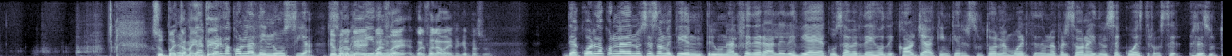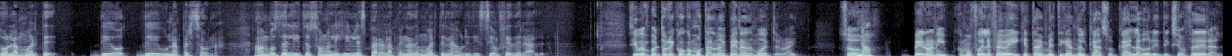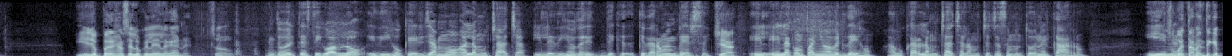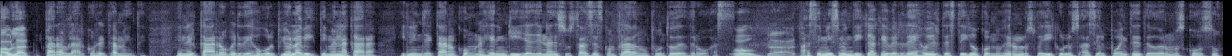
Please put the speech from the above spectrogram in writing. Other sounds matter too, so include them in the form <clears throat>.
Supuestamente. De acuerdo con la denuncia. ¿Qué fue lo que cuál fue cuál fue la vaina? ¿Qué pasó? De acuerdo con la denuncia sometida en el Tribunal Federal, el FBI acusa a Verdejo de carjacking que resultó en la muerte de una persona y de un secuestro que resultó en la muerte de, de una persona. Ambos delitos son elegibles para la pena de muerte en la jurisdicción federal. Sí, bueno, en Puerto Rico como tal no hay pena de muerte, right? So, No. Pero ni, como fue el FBI que estaba investigando el caso, cae en la jurisdicción federal y ellos pueden hacer lo que les dé la gana. So, Entonces el testigo habló y dijo que él llamó a la muchacha y le dijo de, de que quedaron en verse. ya. Él, él acompañó a Verdejo a buscar a la muchacha, la muchacha se montó en el carro y en el- Supuestamente que para hablar. para hablar correctamente. En el carro, Verdejo golpeó a la víctima en la cara y le inyectaron con una jeringuilla llena de sustancias compradas en un punto de drogas. Oh, God. Asimismo indica que Verdejo y el testigo condujeron los vehículos hacia el puente de Teodoro Moscoso.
